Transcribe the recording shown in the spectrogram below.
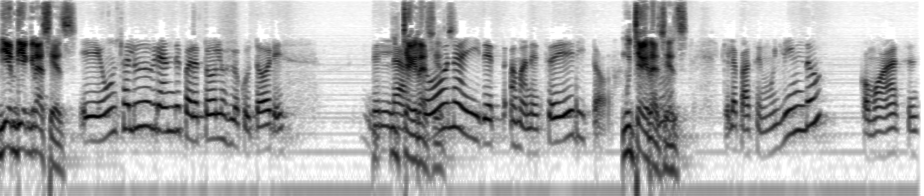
Bien, bien, gracias. Eh, un saludo grande para todos los locutores de la Muchas gracias. zona y de Amanecer y todo. Muchas gracias. Que la pasen muy lindo, como hacen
